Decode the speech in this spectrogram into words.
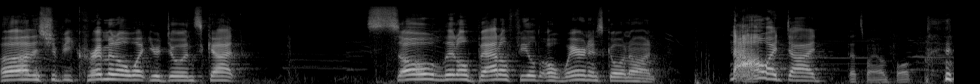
Oh, this should be criminal what you're doing, Scott. So little battlefield awareness going on. No, I died. That's my own fault.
